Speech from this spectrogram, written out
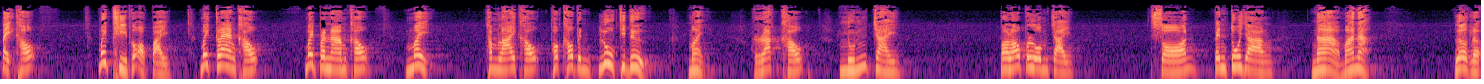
เตะเขา ไม่ถีบเขาออกไป ไม่แกล้งเขา ไม่ประนามเขาไม่ทำร้ายเขา เพราะเขาเป็นลูกที่ดื้อไม่รักเขาหนุนใจ ปเราประโลมใจ สอนเป็นตัวอย่างหน้ามาน่ะ เลิกเลย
